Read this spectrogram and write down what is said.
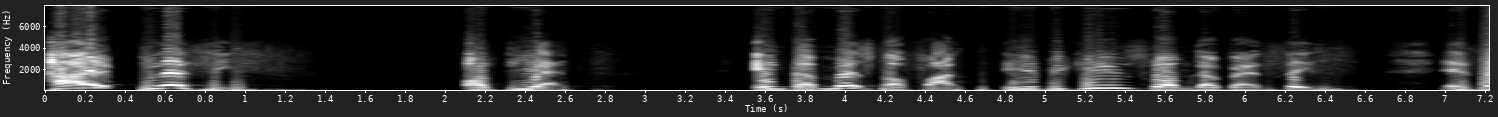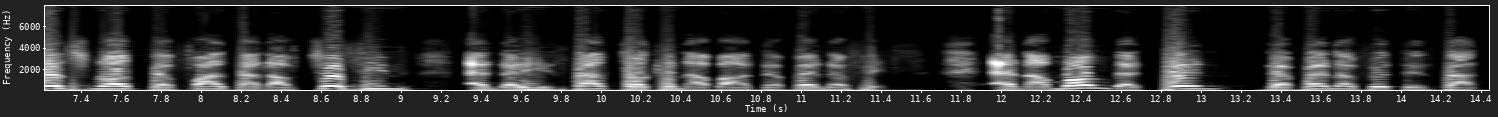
High places of the earth. In the midst of fast, he begins from the verse 6. Is this not the fast that I've chosen? And then he starts talking about the benefits. And among the ten, the benefit is that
